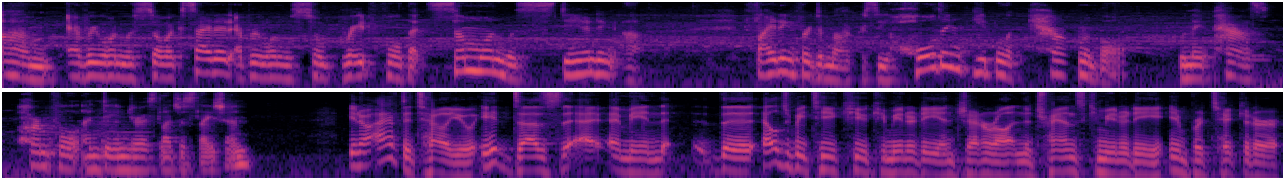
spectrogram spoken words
Um, everyone was so excited. Everyone was so grateful that someone was standing up, fighting for democracy, holding people accountable when they pass harmful and dangerous legislation. You know, I have to tell you, it does. I mean, the LGBTQ community in general and the trans community in particular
